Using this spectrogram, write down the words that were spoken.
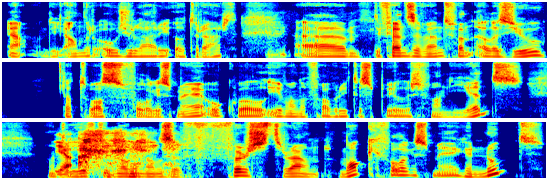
Ja, die andere Ojulari, uiteraard. Mm defensive end van LSU. Dat was volgens mij ook wel een van de favoriete spelers van Jens. Want ja. die heeft hij nog in onze first round mock, volgens mij, genoemd.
